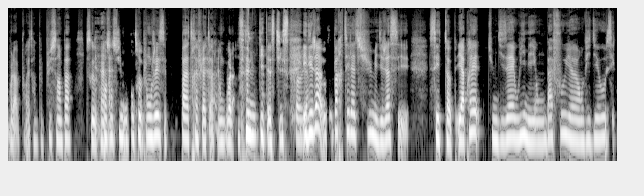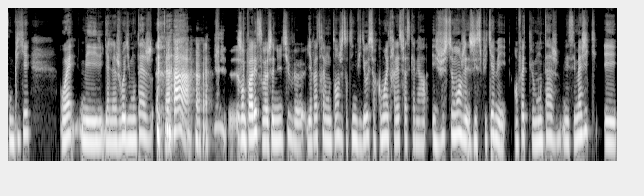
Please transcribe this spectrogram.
voilà pour être un peu plus sympa parce que quand on suit contre-plongée c'est pas très flatteur. Donc voilà, c'est une petite astuce. Et déjà, vous partez là-dessus, mais déjà, c'est, c'est top. Et après, tu me disais, oui, mais on bafouille euh, en vidéo, c'est compliqué. Ouais, mais il y a la joie du montage. Ah J'en parlais sur ma chaîne YouTube euh, il y a pas très longtemps. J'ai sorti une vidéo sur comment être à l'aise face caméra. Et justement, j'expliquais, mais en fait, le montage, mais c'est magique. Et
